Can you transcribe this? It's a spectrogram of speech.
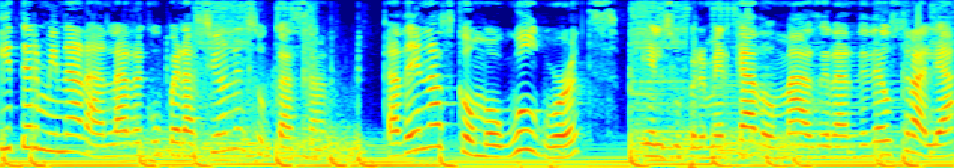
y terminarán la recuperación en su casa. Cadenas como Woolworths, el supermercado más grande de Australia,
